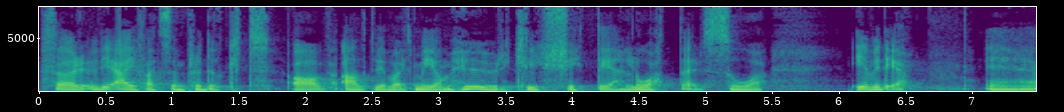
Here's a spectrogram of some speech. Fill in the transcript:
För vi är ju faktiskt en produkt av allt vi har varit med om. Hur klyschigt det än låter så är vi det. Eh,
